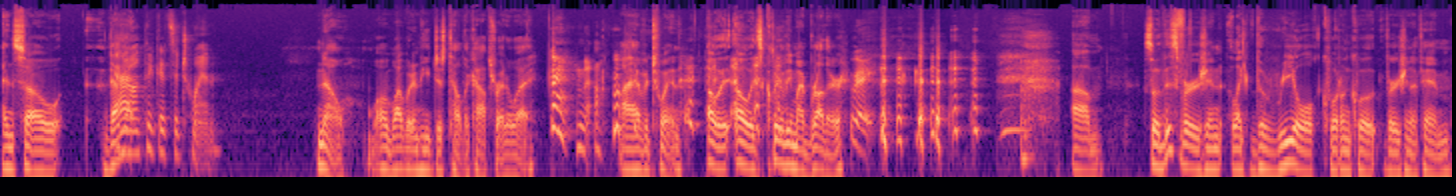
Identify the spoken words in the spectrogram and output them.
and so that. i don't think it's a twin no, well, why wouldn't he just tell the cops right away? no I have a twin. Oh, it, oh, it's clearly my brother. right Um, so this version, like the real quote unquote version of him,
